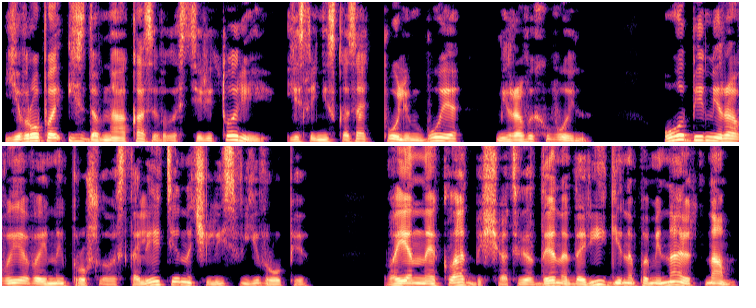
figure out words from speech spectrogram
Европа издавна оказывалась территорией, если не сказать полем боя, мировых войн. Обе мировые войны прошлого столетия начались в Европе. Военное кладбище от Вердена до Риги напоминают нам.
